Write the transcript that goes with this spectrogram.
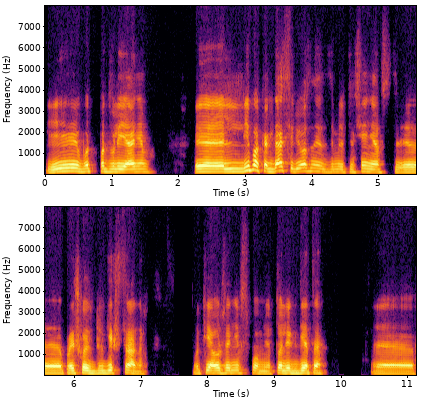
и вот под влиянием, э, либо когда серьезные землетрясения э, происходят в других странах. Вот я уже не вспомню, то ли где-то в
